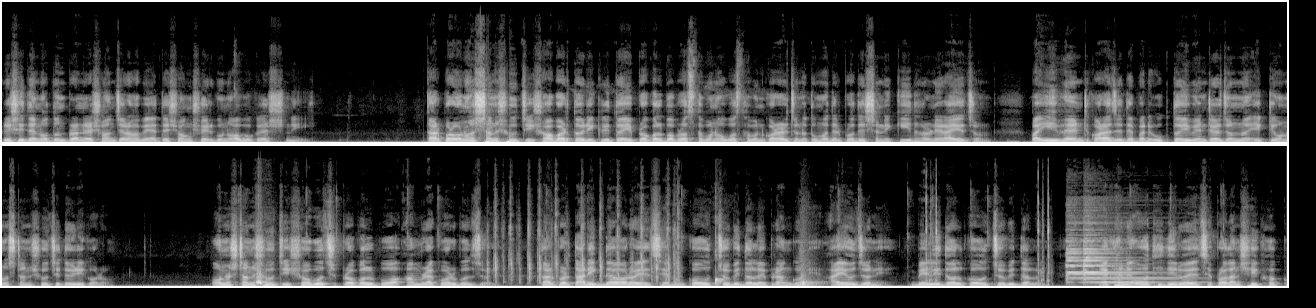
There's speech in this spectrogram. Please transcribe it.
কৃষিতে নতুন প্রাণের সঞ্চার হবে, এতে সংশয়ের কোনো অবকাশ নেই। তারপর অনুষ্ঠান সূচি। সবার তৈরিকৃত এই প্রকল্প প্রস্তাবনা উপস্থাপন করার জন্য তোমাদের প্রতিষ্ঠানে কী ধরনের আয়োজন বা ইভেন্ট করা যেতে পারে? উক্ত ইভেন্টের জন্য একটি অনুষ্ঠান সূচি তৈরি করো। অনুষ্ঠান সূচি, সবুজ প্রকল্প আমরা করব জয়। তারপর তারিখ দেওয়া রয়েছে এবং ক উচ্চ বিদ্যালয় প্রাঙ্গণে, আয়োজনে, বেলিদল ক উচ্চ বিদ্যালয়। এখানে অতিথি রয়েছে প্রধান শিক্ষক ক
